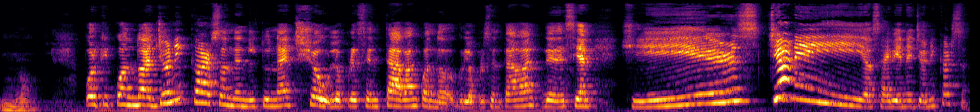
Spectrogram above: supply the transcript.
No. Porque cuando a Johnny Carson en el Tonight Show lo presentaban, cuando lo presentaban, le decían, Here's Johnny. O sea, ahí viene Johnny Carson.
